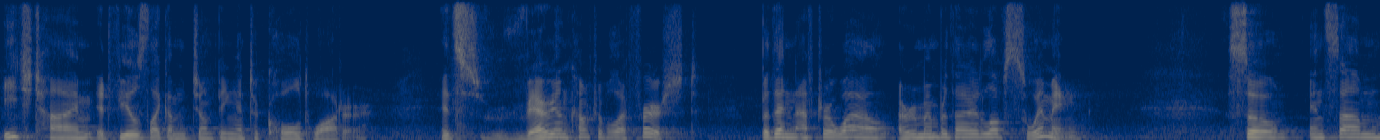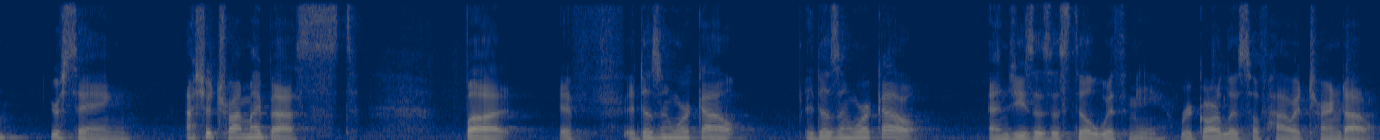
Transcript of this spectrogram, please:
Each time, it feels like I'm jumping into cold water. It's very uncomfortable at first, but then after a while, I remember that I love swimming. So, in sum, you're saying, I should try my best, but if it doesn't work out, it doesn't work out. And Jesus is still with me, regardless of how it turned out.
